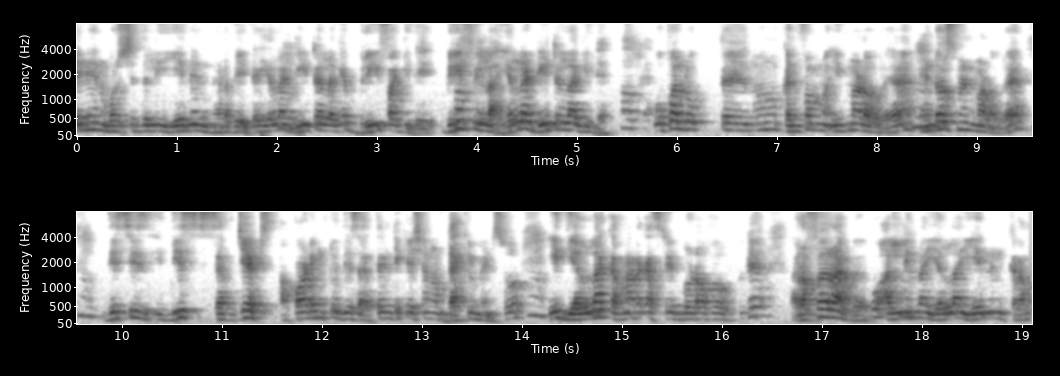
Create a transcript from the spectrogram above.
ಏನೇನು ವರ್ಷದಲ್ಲಿ ಏನೇನ್ ನಡೆದೈತೆ ಎಲ್ಲ ಡೀಟೇಲ್ ಆಗಿ ಬ್ರೀಫ್ ಆಗಿದೆ. ಬ್ರೀಫ್ ಇಲ್ಲ ಎಲ್ಲ ಡೀಟೇಲ್ ಆಗಿದೆ. ಉಪಲೋಕ್ತೇನು ಕನ್ಫರ್ಮ್ ಇದ್ ಮಾಡವ್ರೆ ಎಂಡೋರ್ಸ್ಮೆಂಟ್ ಮಾಡವ್ರೆ. This is this subjects according to this authentication of documents ಇದೆಲ್ಲ ಕರ್ನಾಟಕ ಸ್ಟೇಟ್ ಬೋರ್ಡ್ ಆಫ್ಗೆ ರೆಫರ್ ಆಗ್ಬೇಕು. ಅಲ್ಲಿಂದ ಎಲ್ಲ ಏನೇನ್ ಕ್ರಮ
